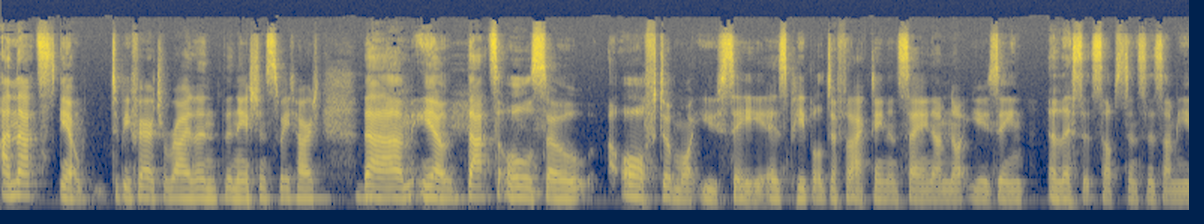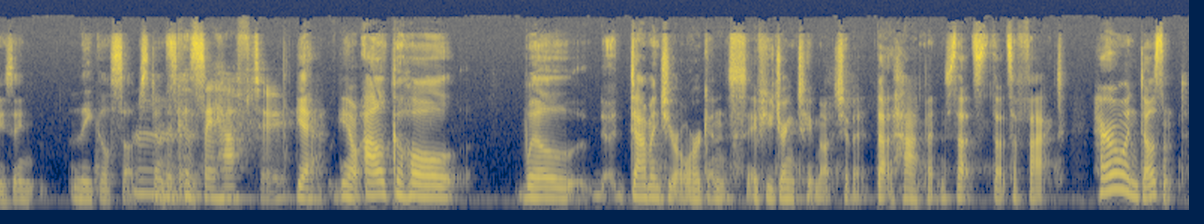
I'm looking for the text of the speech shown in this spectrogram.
And that's, you know, to be fair to Rylan, the nation's sweetheart, um, you know, that's also often what you see is people deflecting and saying, I'm not using illicit substances, I'm using legal mm. substances. Because they have to. Yeah, you know, alcohol will damage your organs if you drink too much of it. That happens. That's that's a fact. Heroin doesn't.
